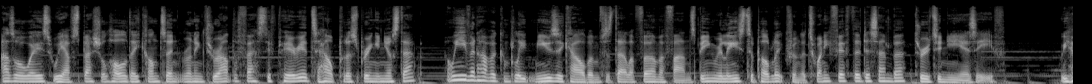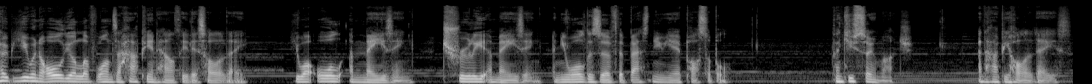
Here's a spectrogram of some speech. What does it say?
As always, we have special holiday content running throughout the festive period to help put a spring in your step, and we even have a complete music album for Stellar Firma fans being released to public from the 25th of December through to New Year's Eve. We hope you and all your loved ones are happy and healthy this holiday. You are all amazing, truly amazing, and you all deserve the best new year possible. Thank you so much, and happy holidays.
